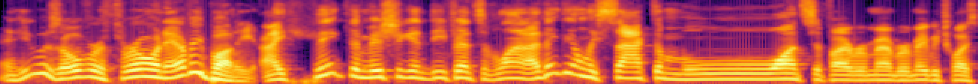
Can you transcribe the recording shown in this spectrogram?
and he was overthrowing everybody. I think the Michigan defensive line, I think they only sacked him once, if I remember, maybe twice,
